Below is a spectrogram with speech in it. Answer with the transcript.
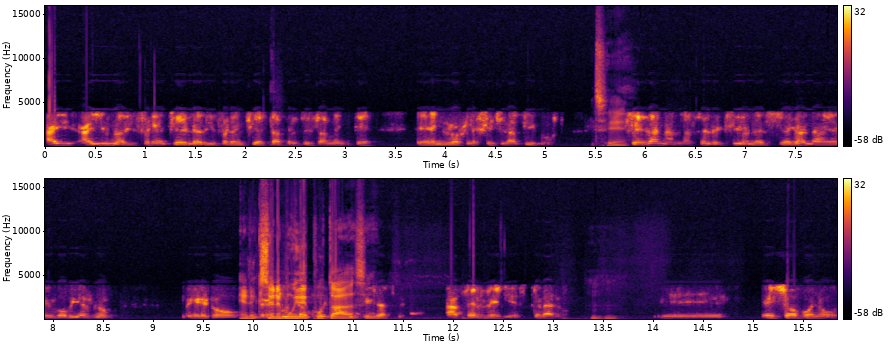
hay, hay una diferencia y la diferencia está precisamente en los legislativos. Se ganan las elecciones, se gana el gobierno, pero... Elecciones muy disputadas. Hacer leyes, claro. Eh, eso, bueno,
